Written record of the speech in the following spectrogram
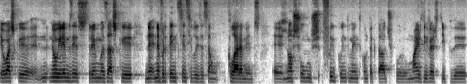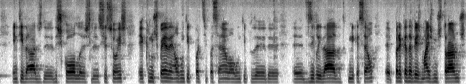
eu acho que não iremos a esse extremo, mas acho que na, na vertente de sensibilização, claramente. Eh, nós somos frequentemente contactados por o mais diverso tipo de entidades, de, de escolas, de associações eh, que nos pedem algum tipo de participação, algum tipo de, de, eh, de visibilidade, de comunicação, para cada vez mais mostrarmos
